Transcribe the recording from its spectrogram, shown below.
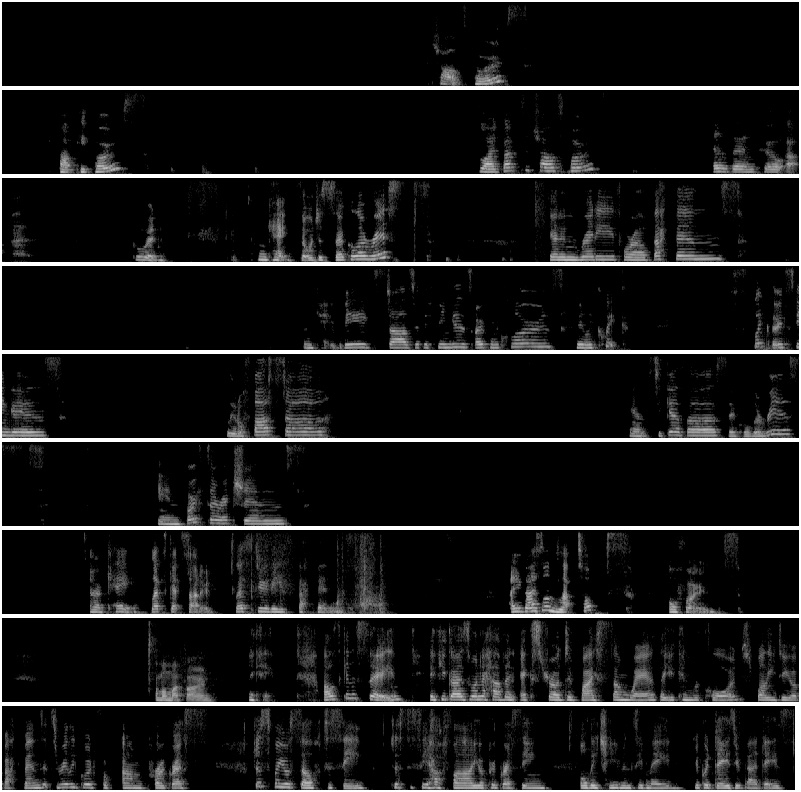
Child's pose. Puppy pose. Slide back to child's pose. And then curl up. Good. Okay, so we'll just circle our wrists. Getting ready for our back bends. Okay, big stars with the fingers, open, close, really quick. Flick those fingers. A little faster. Hands together, circle the wrists in both directions. Okay, let's get started. Let's do these back bends. Are you guys on laptops or phones? I'm on my phone. Okay. I was going to say, if you guys want to have an extra device somewhere that you can record while you do your back bends, it's really good for um, progress, just for yourself to see, just to see how far you're progressing, all the achievements you've made, your good days, your bad days.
